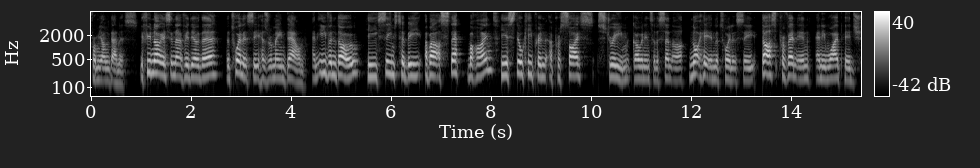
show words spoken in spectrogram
from young Danis. If you notice in that video there, the toilet seat has remained down. And even though he seems to be about a step behind, he is still keeping a precise stream going into the center, not hitting the toilet seat, thus preventing any wipage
